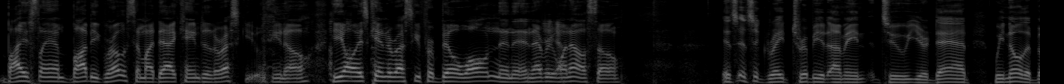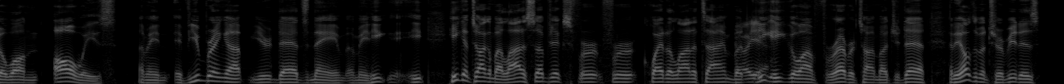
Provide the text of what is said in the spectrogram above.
body slammed Bobby Gross, and my dad came to the rescue. You know, he always came to rescue for Bill Walton and, and everyone yeah. else. So it's it's a great tribute. I mean, to your dad. We know that Bill Walton always. I mean, if you bring up your dad's name, I mean, he he, he can talk about a lot of subjects for, for quite a lot of time, but oh, yeah. he, he can go on forever talking about your dad. And the ultimate tribute is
